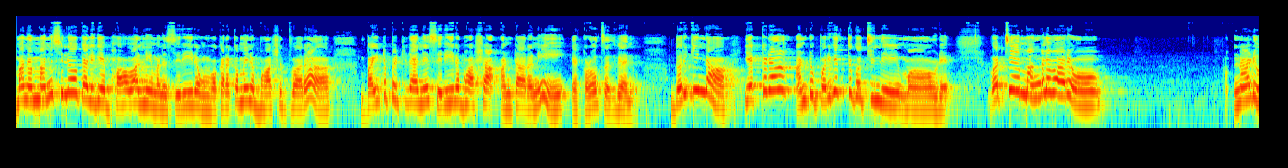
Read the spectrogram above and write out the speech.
మన మనసులో కలిగే భావాల్ని మన శరీరం ఒక రకమైన భాష ద్వారా బయట పెట్టడానే శరీర భాష అంటారని ఎక్కడో చదివాను. దొరికిందా? ఎక్కడా? అంటూ పరిగెత్తుకొచ్చింది మా ఆవిడే. వచ్చే మంగళవారం నాడు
